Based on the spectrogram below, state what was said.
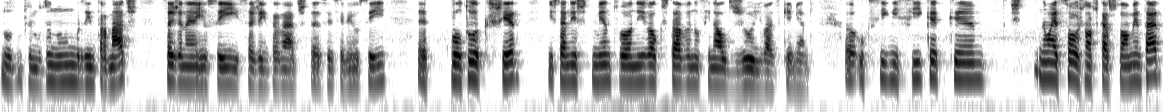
no, o número de internados, seja na UCI, seja internados sem serem UCI, voltou a crescer e está neste momento ao nível que estava no final de julho, basicamente. Uh, o que significa que não é só os novos casos que estão a aumentar,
